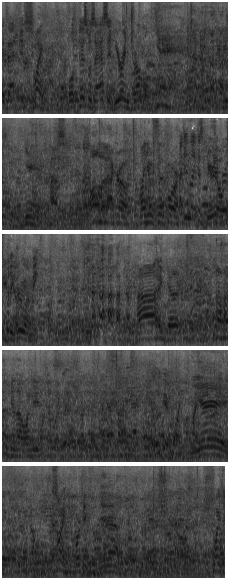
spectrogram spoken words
if that, if Swing. well, if piss was acid, you're in trouble. Yeah. yeah. Pass. All the back row. Like you said before. I didn't like this beard at first, but it grew on me. Ah, I get it. I get that one, dude. Blue beard, fine. Yay. Swing. 14. Yeah. 22.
